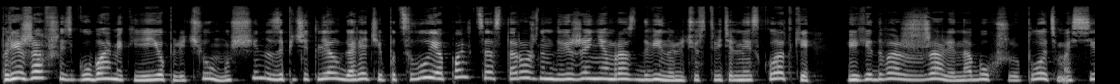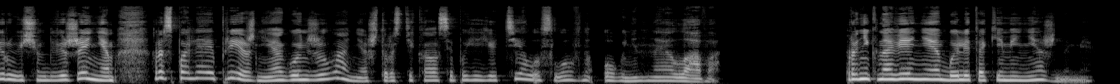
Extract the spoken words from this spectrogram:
Прижавшись губами к ее плечу, мужчина запечатлел горячий поцелуй, а пальцы осторожным движением раздвинули чувствительные складки и едва сжали набухшую плоть массирующим движением, распаляя прежний огонь желания, что растекался по ее телу, словно огненная лава. Проникновения были такими нежными.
